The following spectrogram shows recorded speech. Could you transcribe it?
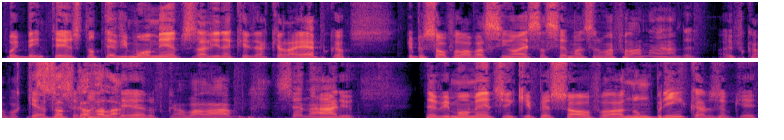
foi bem tenso. Então teve momentos ali naquele, naquela época que o pessoal falava assim, ó, essa semana você não vai falar nada. Aí eu ficava quieto Só ficava lá. inteira, ficava lá, cenário. Teve momentos em que o pessoal falava, não brinca, não sei o quê.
